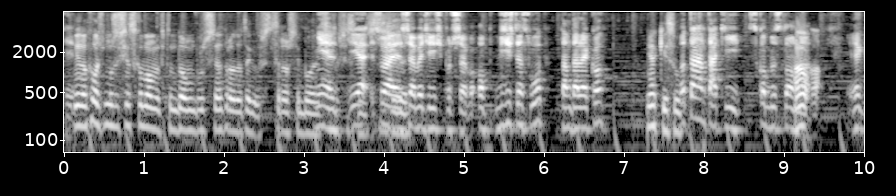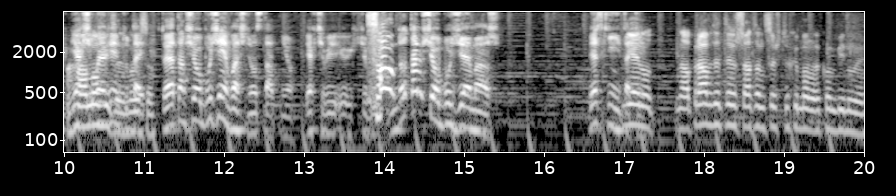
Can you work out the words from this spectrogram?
Ty. Nie no, chodź, może się schowamy w tym domu, bo już się naprawdę tego strasznie boję. Nie, co się ja, z- słuchaj, dzieje. trzeba będzie iść po drzewo. O, widzisz ten słup? Tam daleko? Jaki słup? No tam taki, z A, cobblestone'a. a, Jak, Aha, jak się no pojawiłem widzę, no tutaj, to ja tam się obudziłem właśnie ostatnio. Jak ciebie... Jak ciebie... Co? No tam się obudziłem aż. W jaskini takiej. nie no, naprawdę ten szatan coś tu chyba kombinuje.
